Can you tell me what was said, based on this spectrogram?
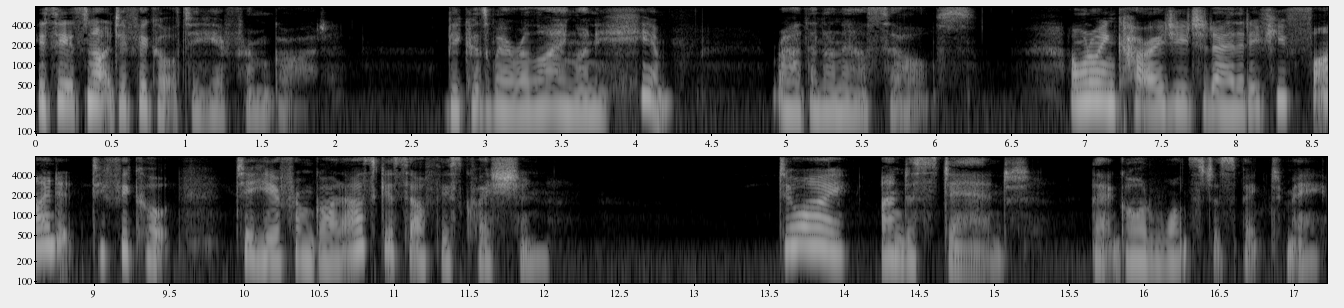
You see, it's not difficult to hear from God because we're relying on Him rather than on ourselves. I want to encourage you today that if you find it difficult to hear from God, ask yourself this question Do I understand that God wants to speak to me?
